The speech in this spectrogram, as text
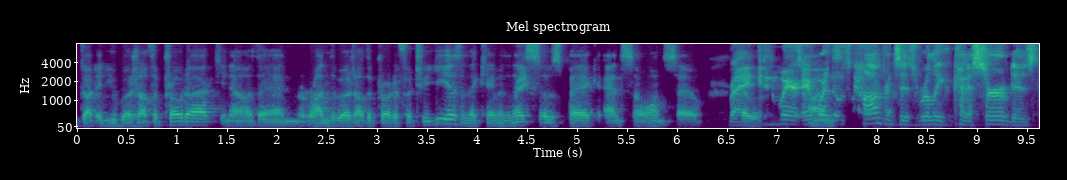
got a new version of the product, you know, then run the version of the product for two years, and then came in the next service pack, and so on. So right, and where and where those conferences really kind of served as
